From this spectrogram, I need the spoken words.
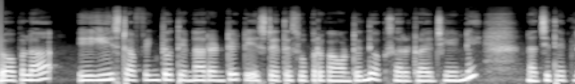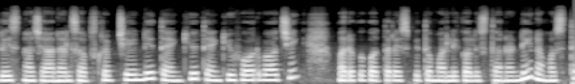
లోపల ఈ స్టఫింగ్తో తిన్నారంటే టేస్ట్ అయితే సూపర్గా ఉంటుంది. ఒకసారి ట్రై చేయండి. నచ్చితే ప్లీజ్ నా ఛానల్ సబ్స్క్రైబ్ చేయండి. Thank you. Thank you for watching. మరొక కొత్త రెసిపీతో మళ్ళీ కలుస్తానండి. నమస్తే.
